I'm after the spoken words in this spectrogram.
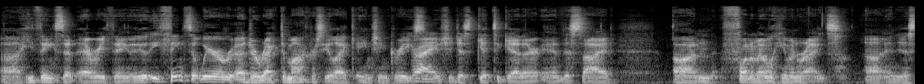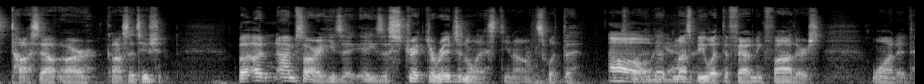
Uh, he thinks that everything. He thinks that we're a direct democracy, like ancient Greece. Right. We should just get together and decide on fundamental human rights uh, and just toss out our constitution. But uh, I'm sorry, he's a he's a strict originalist. You know, it's what the Oh, that yeah. must be what the founding fathers wanted.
